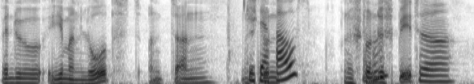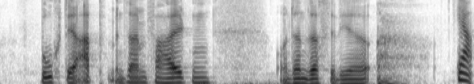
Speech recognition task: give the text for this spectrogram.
Wenn du jemanden lobst und dann eine Geht Stunde, raus? Eine Stunde Ja. später bucht er ab mit seinem Verhalten und dann sagst du dir, Ja,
